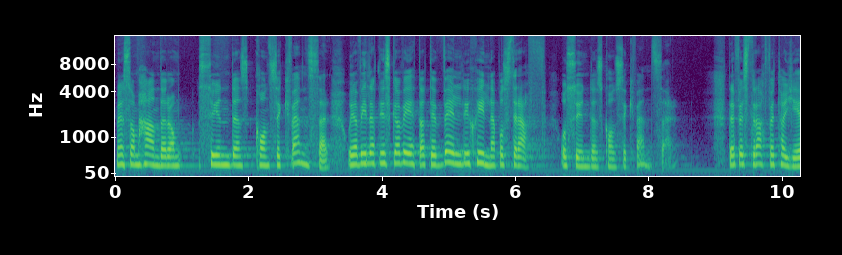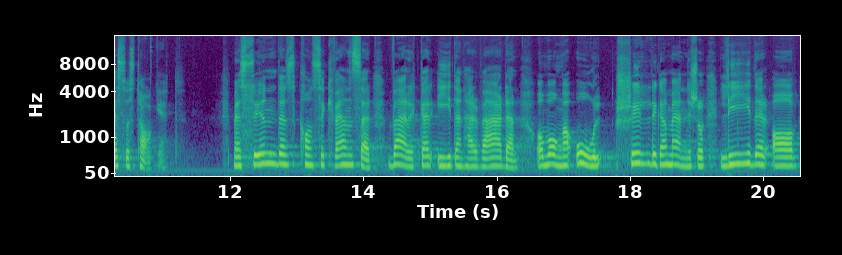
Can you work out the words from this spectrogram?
men som handlar om syndens konsekvenser. Och jag vill att ni ska veta att det är väldigt skillnad på straff och syndens konsekvenser. Därför straffet har Jesus tagit. Men syndens konsekvenser verkar i den här världen och många oskyldiga människor lider av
